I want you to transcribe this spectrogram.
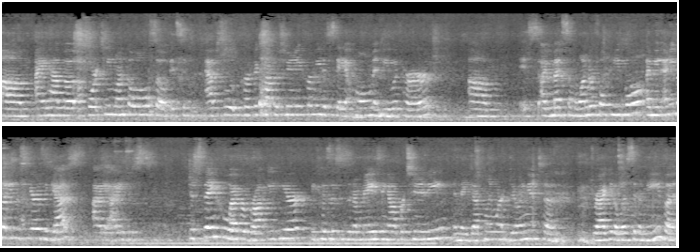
Um, I have a 14 month old, so it's an absolute perfect opportunity for me to stay at home and be with her. Um, I've met some wonderful people. I mean, anybody who's here as a guest, I, I just just thank whoever brought you here because this is an amazing opportunity, and they definitely weren't doing it to drag you to listen to me, but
